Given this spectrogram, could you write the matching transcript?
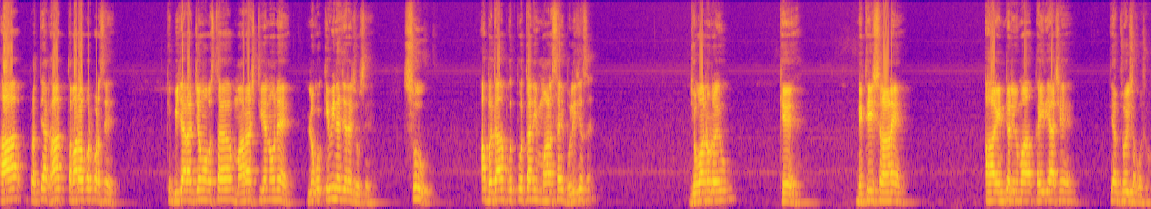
આ પ્રત્યાઘાત તમારા ઉપર પડશે કે બીજા રાજ્યમાં વસતા મહારાષ્ટ્રીયનોને લોકો કેવી નજરે જોશે? શું આ બધા પોતપોતાની માણસાઈ ભૂલી જશે? જોવાનું રહ્યું કે નીતિશ રાણે આ ઇન્ટરવ્યૂમાં કહી રહ્યા છે, તે આપ જોઈ શકો છો.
